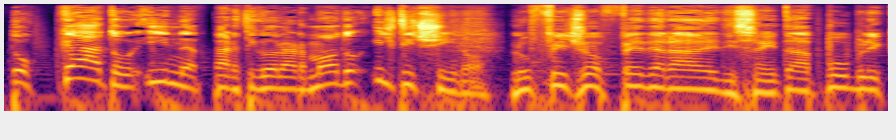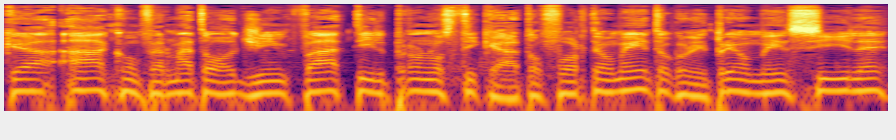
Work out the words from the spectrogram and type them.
toccato in particolar modo il Ticino. L'Ufficio federale di sanità pubblica ha confermato oggi infatti il pronosticato forte aumento con il primo mensile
